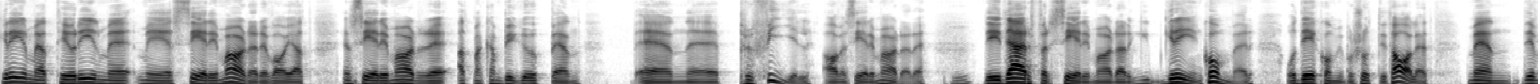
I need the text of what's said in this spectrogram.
grejen med att teorin med, med seriemördare var ju att en seriemördare, att man kan bygga upp en, en eh, profil av en seriemördare. Det är därför seriemördargrejen kommer, och det kom ju på 70-talet. Men det,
